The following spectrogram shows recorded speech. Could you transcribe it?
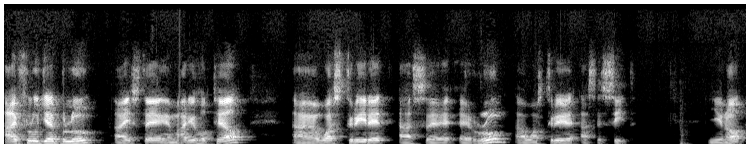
I flew JetBlue. I stayed in a Marriott hotel, I was treated as a, a room. I was treated as a seat. You know,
